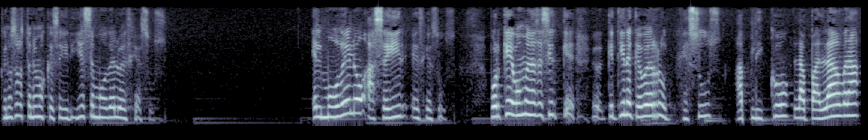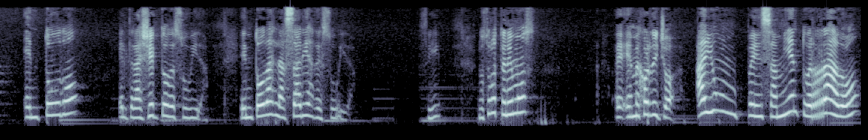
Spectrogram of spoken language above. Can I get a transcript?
que nosotros tenemos que seguir y ese modelo es Jesús. El modelo a seguir es Jesús. ¿Por qué? Vos me vas a decir que, que tiene que ver Ruth. Jesús aplicó la palabra en todo el trayecto de su vida, en todas las áreas de su vida. ¿Sí? Nosotros tenemos eh, es mejor dicho, hay un pensamiento errado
